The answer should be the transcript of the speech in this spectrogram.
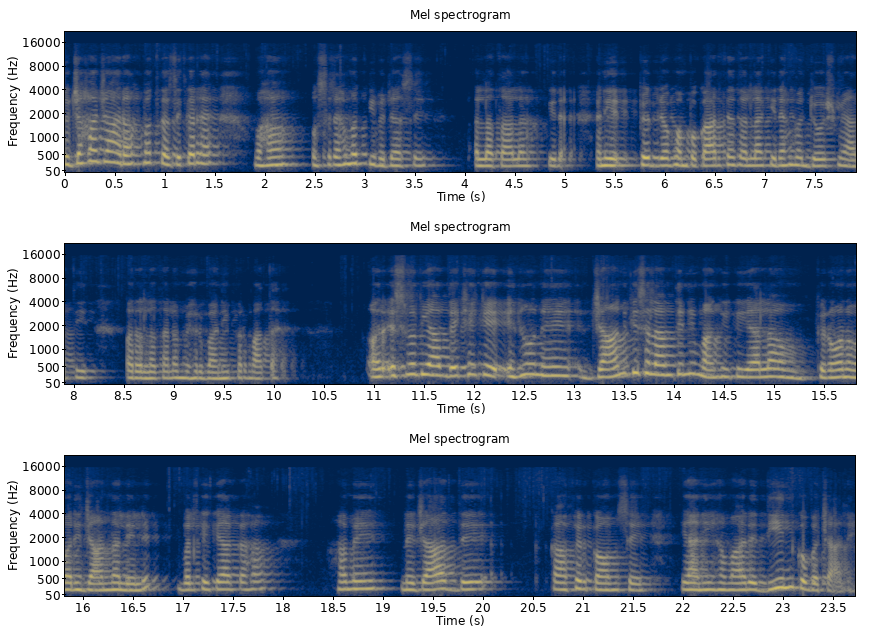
तो जहाँ जहाँ रहमत का ज़िक्र है वहाँ उस रहमत की वजह से अल्लाह ताला की यानी फिर जब हम पुकारते हैं तो अल्लाह की रहमत जोश में आती और अल्लाह ताला मेहरबानी फरमाता है। और इसमें भी आप देखें कि इन्होंने जान की सलामती नहीं मांगी कि अल्लाह फिर हमारी जान ना ले ले, बल्कि क्या कहा? हमें निजात दे काफिर कौम से, यानी हमारे दीन को बचा ले।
